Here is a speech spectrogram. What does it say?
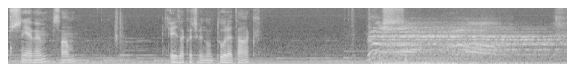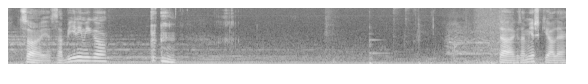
Już nie wiem, sam. Okej, zakończymy tą turę, tak. Co jest? Zabili mi go? tak, zamieszki, ale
